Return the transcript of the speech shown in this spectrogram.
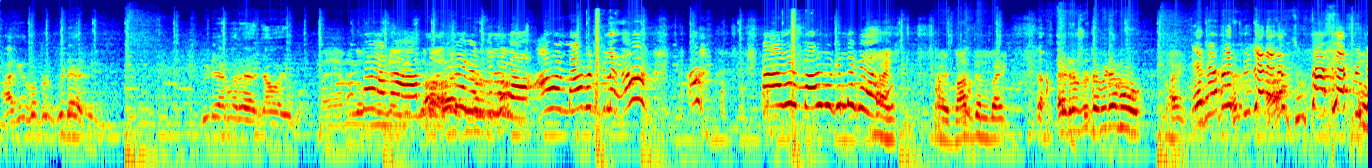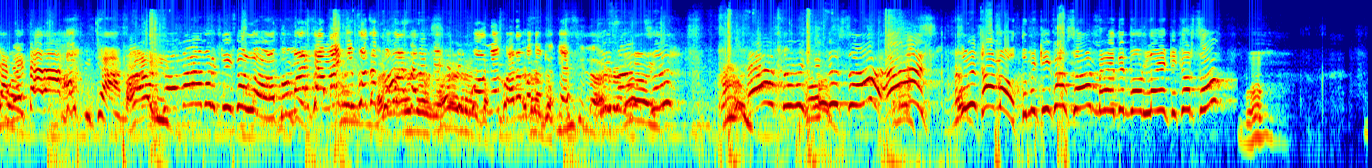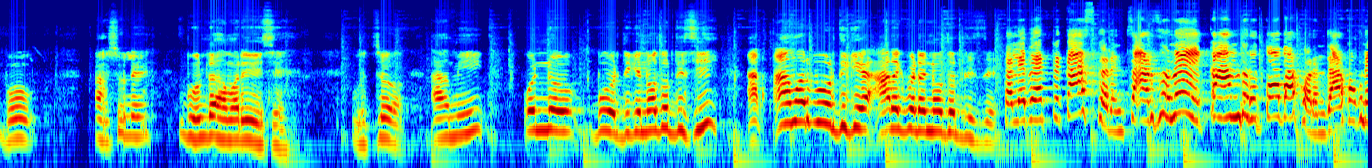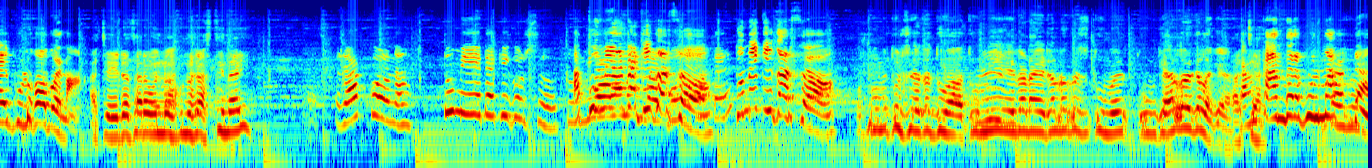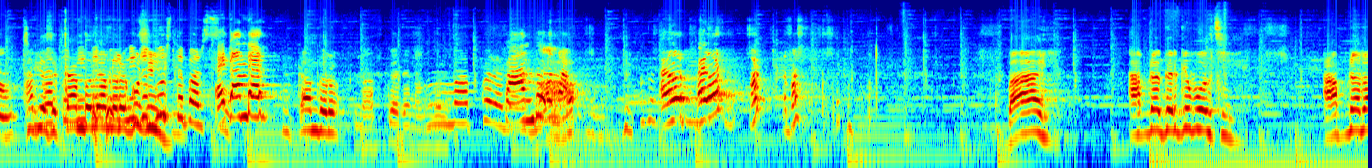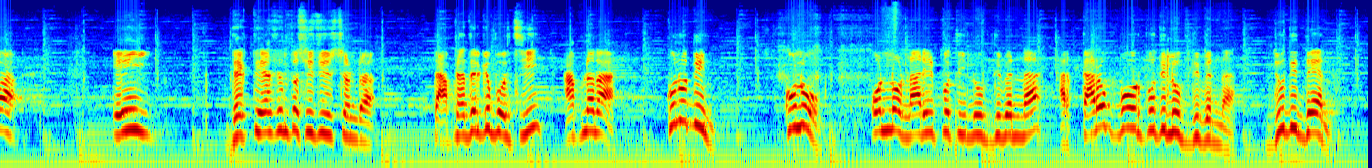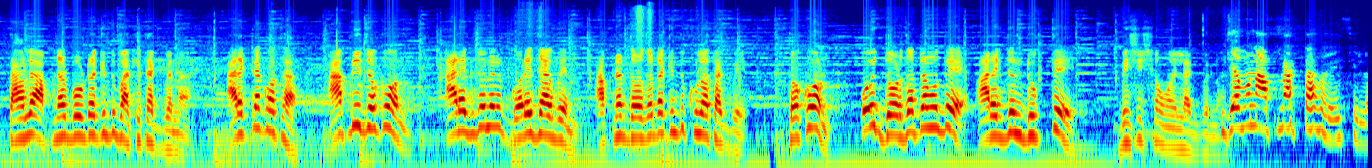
আগে কত দিই যাওয়া যাব আমার আমার ভাই বাদ দেন ভাই। এটা শুধু এটা তো পিটান এটা জুতা দিয়ে পিটান এটা আগে পিটান আবার কি করল? তোমার জামাই কি করে তোমার জামাই ঘরের মধ্যে ঢুকেছিল তুমি কি করছ? তুমি থামো। তুমি কি করছ? মেহেদির বোন লাগে কি করছ? বউ বউ আসলে ভুলটা আমারই হয়েছে বুঝছ? আমি অন্য বউর দিকে নজর দিছি আর আমার বউর দিকে আরেক বেটায় নজর দিছে। তাহলে এবার একটা কাজ করেন চারজনে কান ধরে তবা করেন যার কখনো এই ভুল হবে না। আচ্ছা এটা ছাড়া অন্য কোনো শাস্তি নাই? রাগ করো না। তুমি এটা কি করছ? আর তুমি ওটা কি করছ? তুমি কি করছ? তুমি তুলসী এটা দুয়া তুমি এবার এটা লোক তুমি তুমি খেয়াল লাগে লাগে? আচ্ছা। কান ধরে ভুল মাপ নাও। ঠিক আছে কান নিজে- আপনারা খুশি? বুঝতে পারছি। এই কান ধর। কান ধরো। মাফ করে দেন মাফ করে দাও। কান ধরে ওঠ, এই ওঠ, ওঠ, বস। ভাই, আপনাদেরকে বলছি, আপনারা এই দেখতে আছেন তো সিচুয়েশনটা তা আপনাদেরকে বলছি, আপনারা কোনো দিন কোনো অন্য নারীর প্রতি লোভ দিবেন না আর কারও বউর প্রতি লোভ দিবেন না। যদি দেন, তাহলে আপনার বউটা কিন্তু বাকি থাকবে না। আরেকটা কথা, আপনি যখন আরেকজনের ঘরে যাবেন, আপনার দরজাটা কিন্তু খোলা থাকবে। তখন ওই দরজাটার মধ্যে আরেকজন ঢুকতে বেশি সময় লাগবে না। যেমন আপনারটা হয়েছিল।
